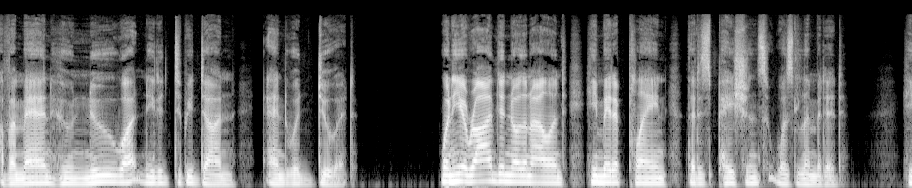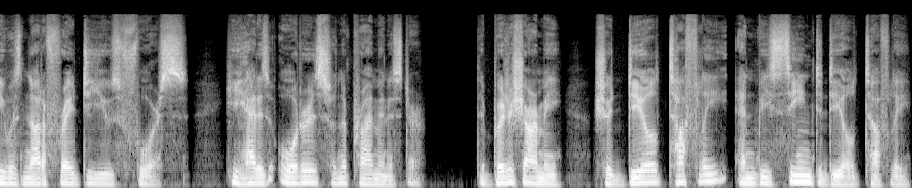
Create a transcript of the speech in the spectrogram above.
of a man who knew what needed to be done and would do it. When he arrived in Northern Ireland, he made it plain that his patience was limited. He was not afraid to use force. He had his orders from the Prime Minister the British Army should deal toughly and be seen to deal toughly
